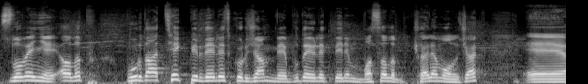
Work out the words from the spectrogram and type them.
Slovenya'yı alıp burada tek bir devlet kuracağım ve bu devlet benim vasalım, kölem olacak. Ee,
